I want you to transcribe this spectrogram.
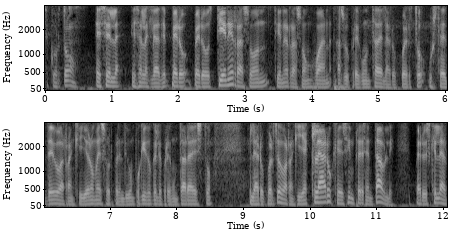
Se cortó. Esa es la, esa es la clase, pero, pero tiene razón, tiene razón Juan a su pregunta del aeropuerto. Usted de Barranquilla no me sorprendió un poquito que le preguntara esto. El aeropuerto de Barranquilla, claro que es impresentable, pero es que la,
